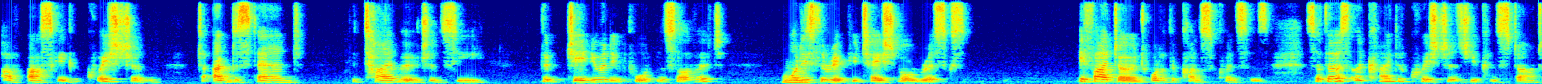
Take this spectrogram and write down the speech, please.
of asking a question to understand the time urgency the genuine importance of it? Mm. What is the reputational risks? If I don't, what are the consequences? So, those are the kind of questions you can start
